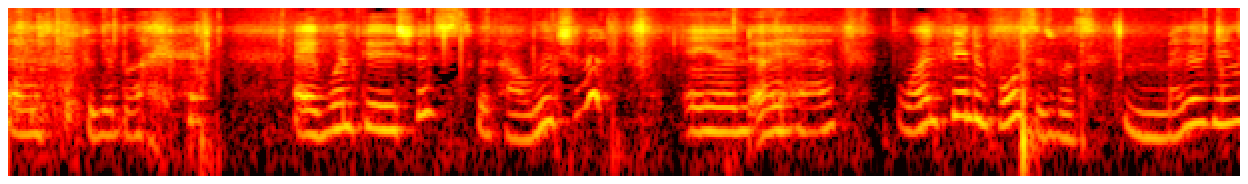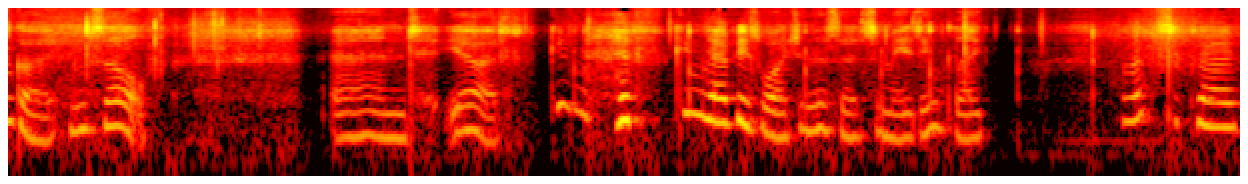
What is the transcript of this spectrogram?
uh, for good luck. I have one Furious with Hawlucha, and I have one Phantom Forces with Mega Gengar himself. And yeah, if King, if King Nappy's watching this, that's amazing. Like, comment, subscribe,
